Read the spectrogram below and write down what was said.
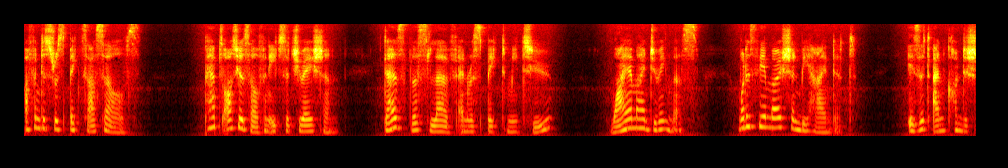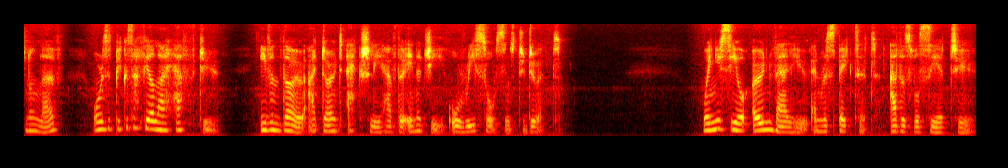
often disrespects ourselves. Perhaps ask yourself in each situation Does this love and respect me too? Why am I doing this? What is the emotion behind it? Is it unconditional love, or is it because I feel I have to? even though I don't actually have the energy or resources to do it. When you see your own value and respect it, others will see it too.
